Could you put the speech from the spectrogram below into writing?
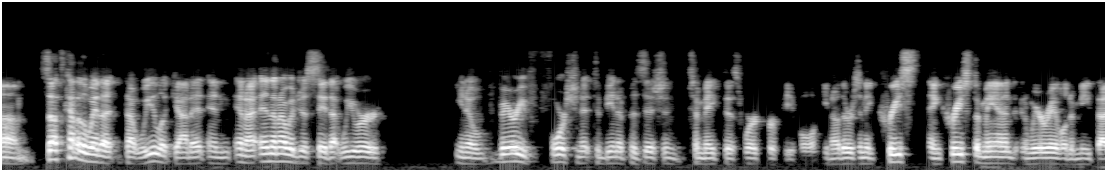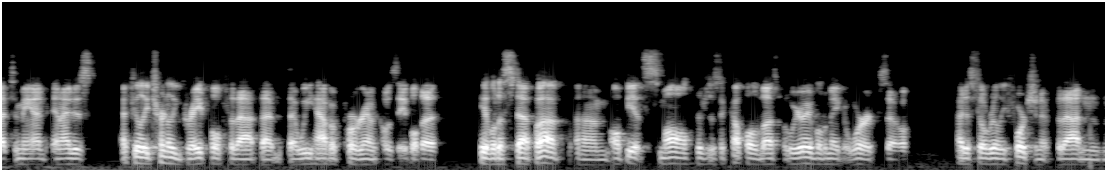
Um, so that's kind of the way that that we look at it. And and I, and then I would just say that we were you know very fortunate to be in a position to make this work for people. You know, there's an increased increased demand, and we were able to meet that demand. And I just I feel eternally grateful for that that that we have a program that was able to able to step up, um, albeit small. There's just a couple of us, but we were able to make it work. So I just feel really fortunate for that, and,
